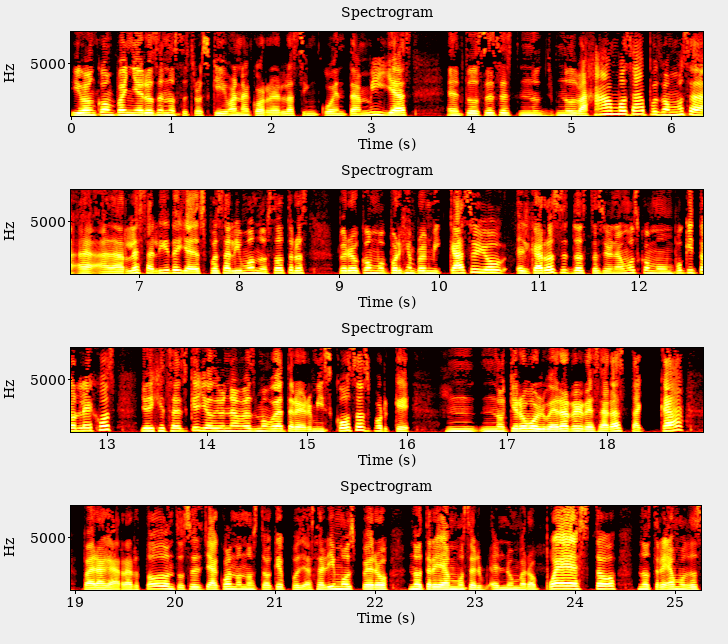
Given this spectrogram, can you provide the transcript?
iban compañeros de nosotros que iban a correr las 50 millas. Entonces nos bajamos, ah, pues vamos a, darle salida y ya después salimos nosotros. Pero como por ejemplo en mi caso yo, el carro lo estacionamos como un poquito lejos. Yo dije, ¿sabes qué? Yo de una vez me voy a traer mis cosas porque no quiero volver a regresar hasta acá para agarrar todo. Entonces ya cuando nos toque, pues ya salimos, pero no traíamos el, número puesto, no traíamos los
